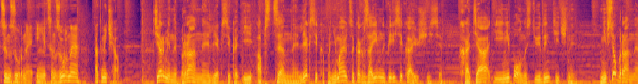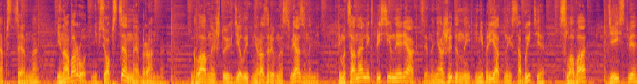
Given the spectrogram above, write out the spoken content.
Цензурная и нецензурная» отмечал – Термины «бранная лексика» и «обсценная лексика» понимаются как взаимно пересекающиеся, хотя и не полностью идентичные. Не все бранное обсценно, и наоборот, не все обсценное бранно. Главное, что их делает неразрывно связанными – эмоционально-экспрессивная реакция на неожиданные и неприятные события, слова, действия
